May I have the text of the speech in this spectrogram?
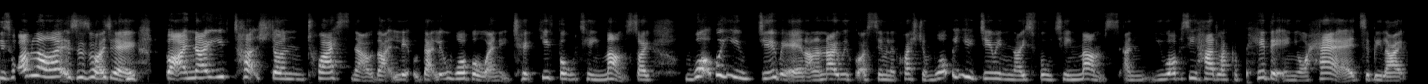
is what I'm like. This is what I do. But I know you've touched on twice now that little that little wobble, and it took you 14 months. So what were you doing? And I know we've got a similar question. What were you doing in those 14 months? And you obviously had like a pivot in your head to be like,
